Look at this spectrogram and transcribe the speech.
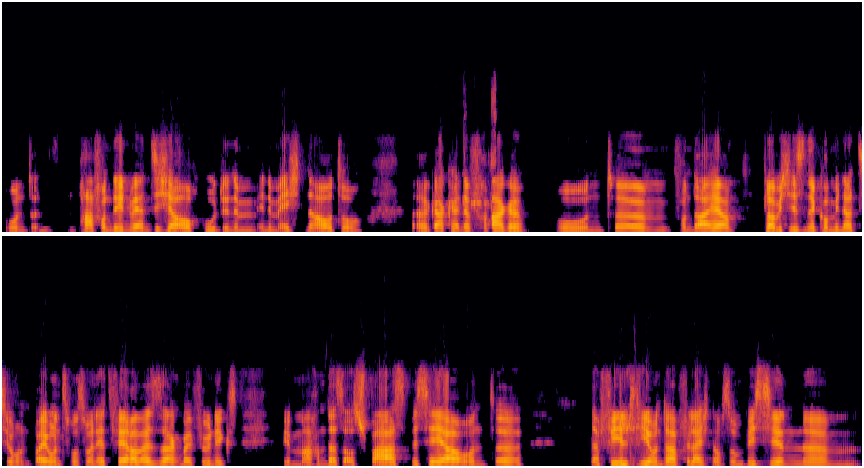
Und ein paar von denen wären sicher auch gut in einem, in einem echten Auto. Äh, gar keine Frage. Und ähm, von daher, glaube ich, ist eine Kombination. Bei uns muss man jetzt fairerweise sagen, bei Phoenix, wir machen das aus Spaß bisher und äh, da fehlt hier und da vielleicht noch so ein bisschen ähm,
